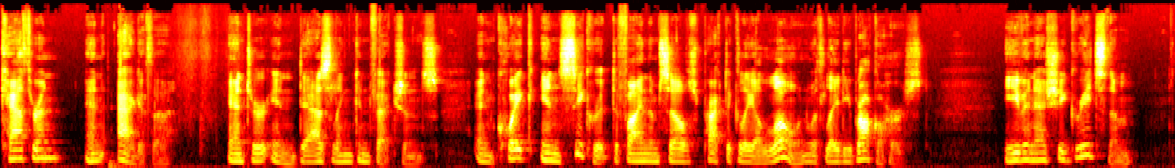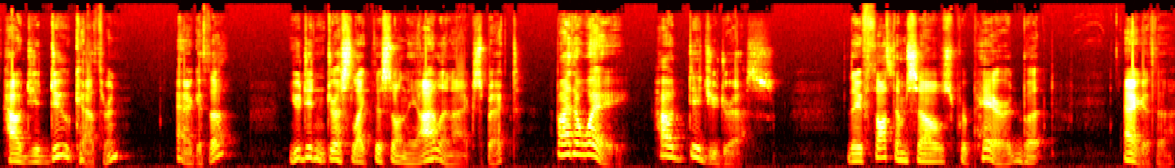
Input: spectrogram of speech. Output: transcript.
Catherine and Agatha enter in dazzling confections and quake in secret to find themselves practically alone with Lady Brocklehurst. Even as she greets them, How d'ye do, Catherine? Agatha? You didn't dress like this on the island, I expect. By the way, how did you dress? They've thought themselves prepared, but Agatha.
